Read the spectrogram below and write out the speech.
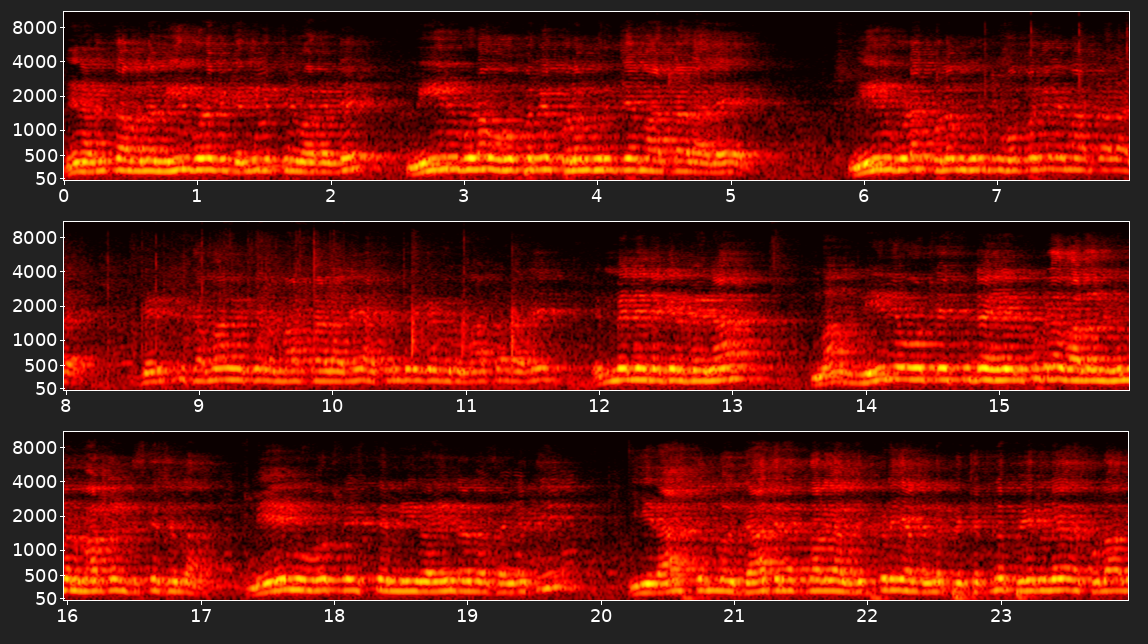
నేను అడుగుతా ఉన్నా మీరు కూడా మీకు ఎందుకు చెప్తున్న మాట అంటే మీరు కూడా ఓపెన్గా కులం గురించే మాట్లాడాలి. మీరు కూడా కులం గురించి ఓపెన్గానే మాట్లాడాలి. జడ్పీ సమావేశంలో మాట్లాడాలి అసెంబ్లీ దగ్గర మాట్లాడాలి. ఎమ్మెల్యే దగ్గర పోయినా మా మీరే ఓట్లు వేసుకుంటే ఆయన అనుకుంటారు వాళ్ళ నిన్న మనం మాట్లాడిన డిస్కషన్లో మేము ఓట్లు వేస్తే మీరు అయిందన్న సంగతి? ఈ రాష్ట్రంలో జాతి రత్నాలు వాళ్ళు చెప్పిన నిన్న చెప్పిన పేర్లు కులాల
